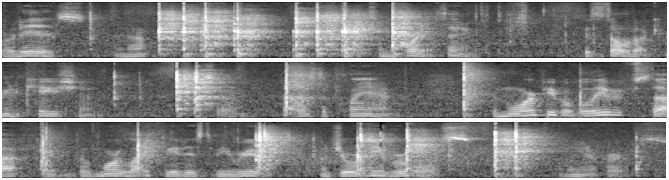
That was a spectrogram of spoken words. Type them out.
Or it is, you know? Important thing. Because it's all about communication. So, that was the plan. The more people believe stuff, the more likely it is to be real. Majority rules in the universe.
